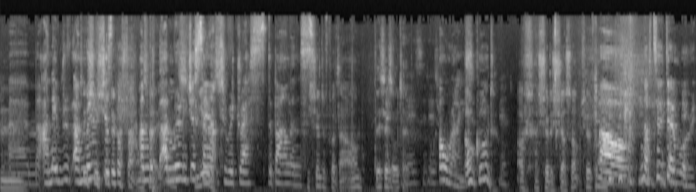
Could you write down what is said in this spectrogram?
Um, and it, I'm Hmm. Really just have got that on I'm. I'm really It's just saying that to redress the balance. You should have put that on. This is on It tape. is, it is Oh, right. Oh, good. Yeah. Oh, I should have shut up. Should I? Oh, not to, don't worry.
